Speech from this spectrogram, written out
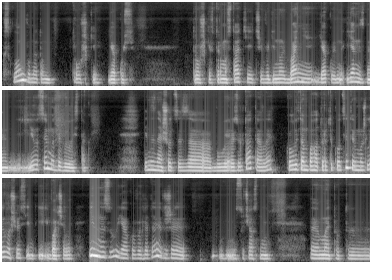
склом, воно там трошки якось, трошки в термостаті чи в водяній бані, якось, я не знаю. І оце ми дивились так. Я не знаю, що це за були результати, але коли там багато ретикулоцитів, можливо, щось і, і, і бачили. І внизу, як виглядає вже сучасний е, метод е,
